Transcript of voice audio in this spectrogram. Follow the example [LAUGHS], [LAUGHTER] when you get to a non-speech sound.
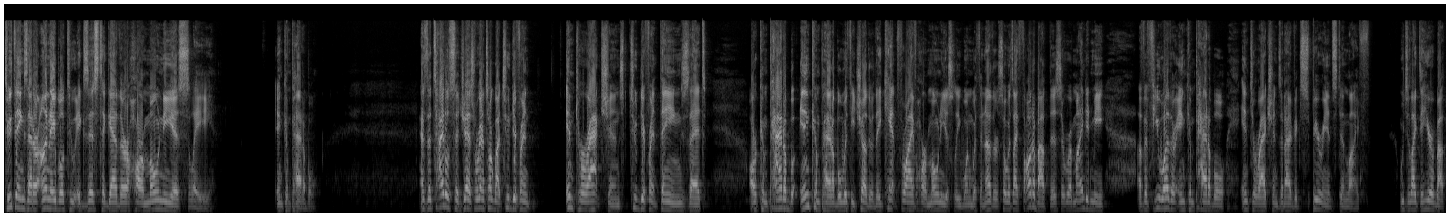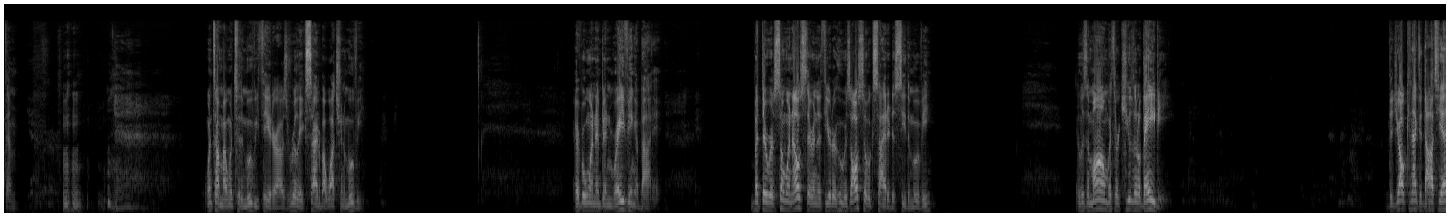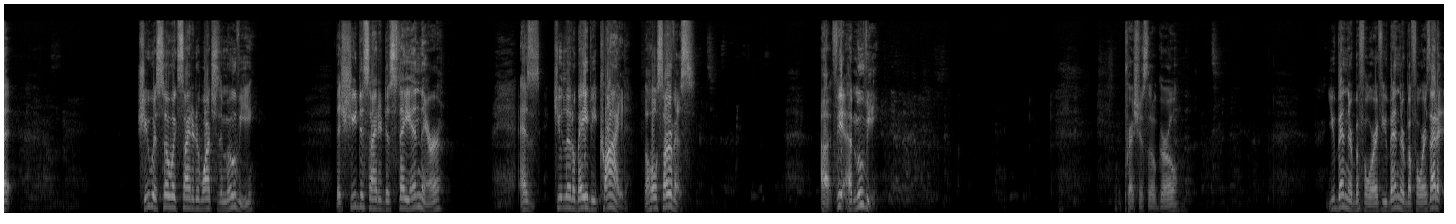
Two things that are unable to exist together harmoniously. Incompatible. As the title suggests, we're going to talk about two different interactions, two different things that are compatible incompatible with each other. They can't thrive harmoniously one with another. So as I thought about this, it reminded me of a few other incompatible interactions that I've experienced in life. Would you like to hear about them? Mm-hmm. One time I went to the movie theater. I was really excited about watching a movie. Everyone had been raving about it. But there was someone else there in the theater who was also excited to see the movie. It was a mom with her cute little baby. Did y'all connect the dots yet? She was so excited to watch the movie that she decided to stay in there as cute little baby cried the whole service uh, a movie. Precious little girl. You've been there before. If you've been there before, is that a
